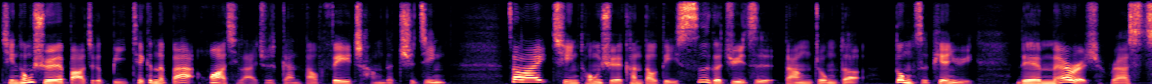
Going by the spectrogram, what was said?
请同学把这个 be taken aback 画起来，就是感到非常的吃惊。再来，请同学看到第四个句子当中的动词片语。Their marriage rests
